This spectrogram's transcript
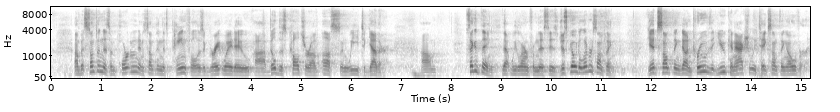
Um, but something that's important and something that's painful is a great way to uh, build this culture of us and we together. Um, second thing that we learned from this is just go deliver something. Get something done. Prove that you can actually take something over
